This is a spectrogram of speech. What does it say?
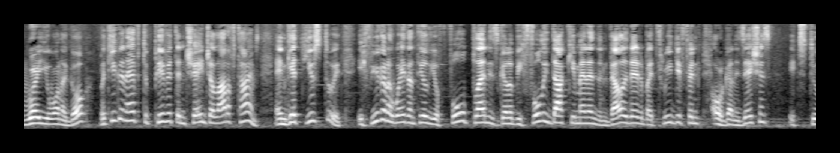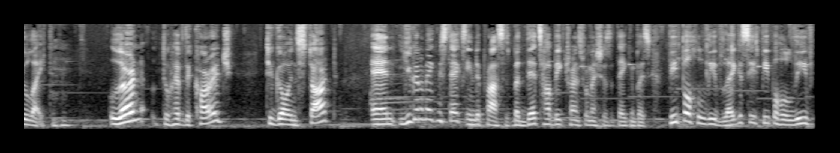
where you want to go, but you're going to have to pivot and change a lot of times and get used to it. If you're going to wait until your full plan is going to be fully documented and validated by three different organizations, it's too late. Mm-hmm. Learn to have the courage to go and start and you're going to make mistakes in the process but that's how big transformations are taking place. People who leave legacies people who leave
